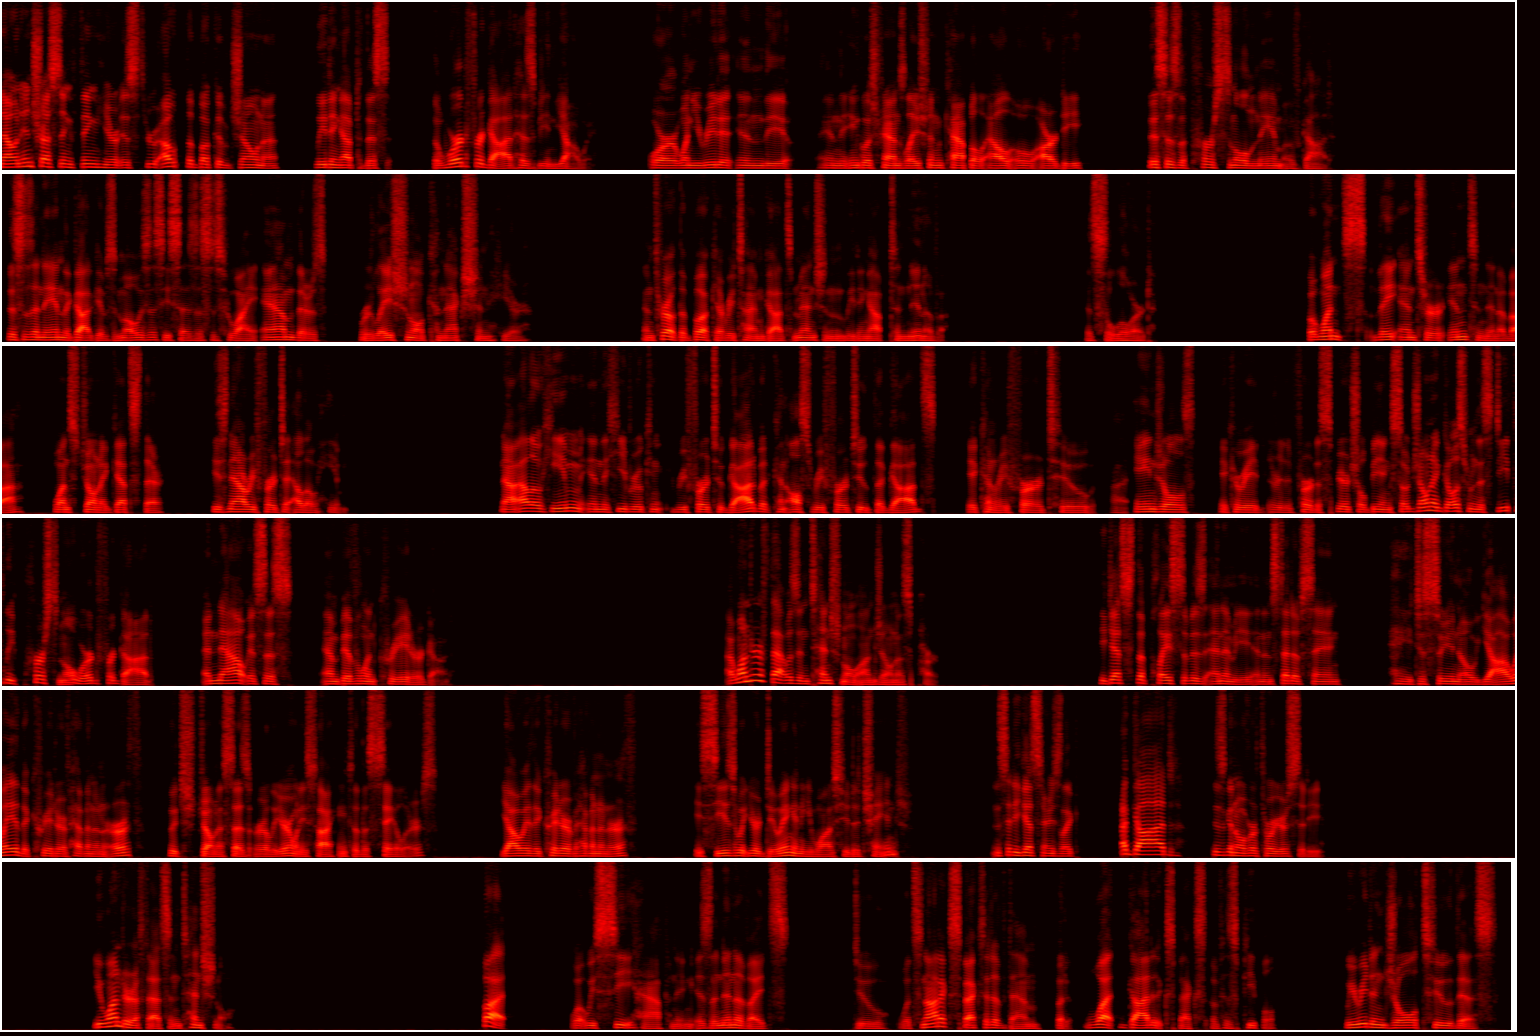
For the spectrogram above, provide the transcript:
Now, an interesting thing here is throughout the book of Jonah, leading up to this, the word for God has been Yahweh, or when you read it in the in the English translation, capital L O R D, this is the personal name of God. This is a name that God gives Moses. He says, This is who I am. There's relational connection here. And throughout the book, every time God's mentioned leading up to Nineveh, it's the Lord. But once they enter into Nineveh, once Jonah gets there, he's now referred to Elohim. Now, Elohim in the Hebrew can refer to God, but can also refer to the gods. It can refer to uh, angels. It can re- refer to spiritual beings. So Jonah goes from this deeply personal word for God, and now it's this ambivalent creator God. I wonder if that was intentional on Jonah's part. He gets to the place of his enemy, and instead of saying, Hey, just so you know, Yahweh, the creator of heaven and earth, which Jonah says earlier when he's talking to the sailors, Yahweh, the creator of heaven and earth, he sees what you're doing and he wants you to change. Instead, he gets there and he's like, A God is going to overthrow your city. You wonder if that's intentional. But what we see happening is the Ninevites do what's not expected of them, but what God expects of his people. We read in Joel 2 this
